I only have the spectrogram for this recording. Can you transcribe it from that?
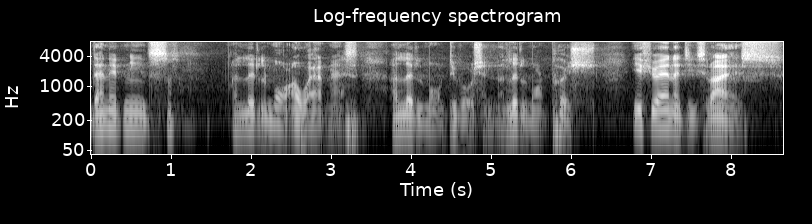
then it needs a little more awareness, a little more devotion, a little more push. If your energies rise,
